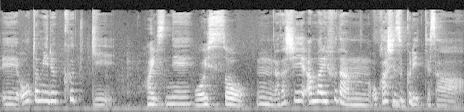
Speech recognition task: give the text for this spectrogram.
えーオートミールクッキはいーですね、美味しそう。ん、私あんまり普段お菓子作りってさ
